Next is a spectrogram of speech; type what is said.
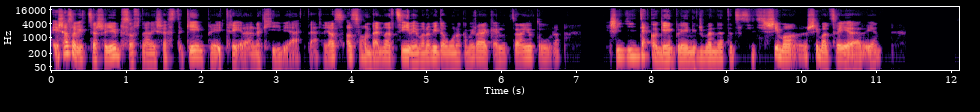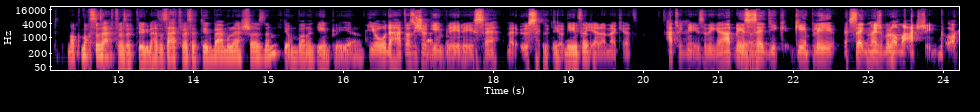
és az a vicces, hogy Ubisoftnál is ezt a gameplay trailernek hívják. Tehát, hogy az, az van benne a címében a videónak, ami felkerült a Youtube-ra. És így, így deka gameplay nincs benne, tehát ez egy sima, sima trailer, ilyen Max az átvezetők, de hát az átvezetők bámulása az nem nagyon van a gameplay-jel. Jó, de hát az is a gameplay része, mert összeköti a gameplay nézed? elemeket. Hát, hogy nézed, igen. Hát mész az egyik gameplay szegmensből a másikba.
